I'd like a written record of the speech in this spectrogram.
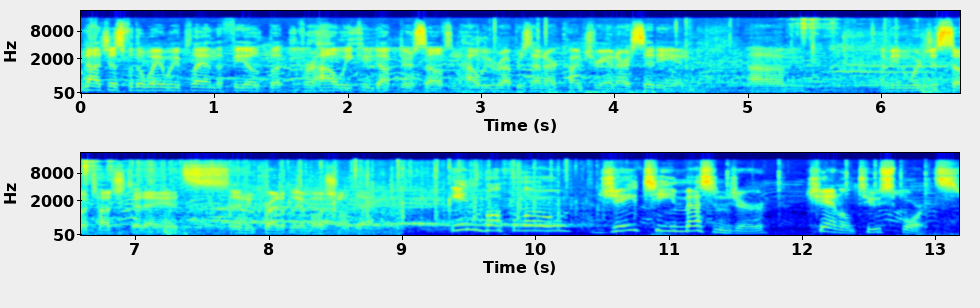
not just for the way we play on the field, but for how we conduct ourselves and how we represent our country and our city. And um, I mean, we're just so touched today. It's an incredibly emotional day. In Buffalo, JT Messenger, Channel 2 Sports.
